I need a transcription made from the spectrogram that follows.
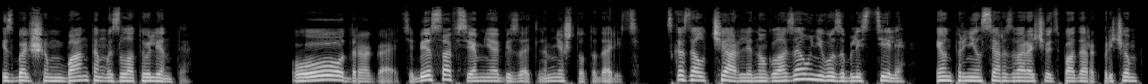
и с большим бантом из золотой ленты. «О, дорогая, тебе совсем не обязательно мне что-то дарить», сказал Чарли, но глаза у него заблестели, и он принялся разворачивать подарок, причем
